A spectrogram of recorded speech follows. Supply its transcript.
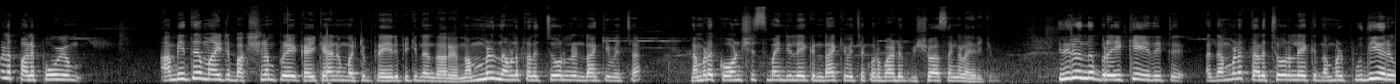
നമ്മൾ പലപ്പോഴും അമിതമായിട്ട് ഭക്ഷണം പ്രേ കഴിക്കാനും മറ്റും പ്രേരിപ്പിക്കുന്ന എന്താ പറയുക? നമ്മൾ നമ്മളെ തലച്ചോറിൽ ഉണ്ടാക്കി വെച്ച നമ്മുടെ കോൺഷ്യസ് മൈൻഡിലേക്ക് ഉണ്ടാക്കി വെച്ച ഒരുപാട് വിശ്വാസങ്ങളായിരിക്കും. ഇതിനൊന്ന് ബ്രേക്ക് ചെയ്തിട്ട് നമ്മുടെ തലച്ചോറിലേക്ക് നമ്മൾ പുതിയൊരു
